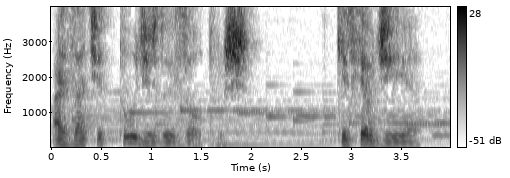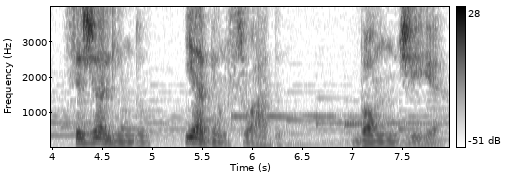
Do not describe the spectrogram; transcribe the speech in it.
as atitudes dos outros. Que seu dia seja lindo e abençoado. Bom dia.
